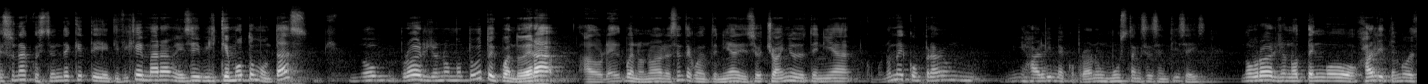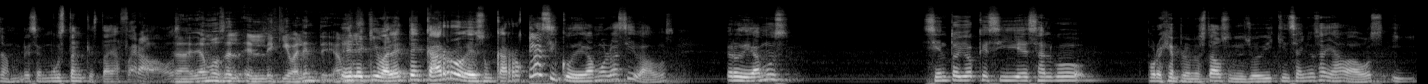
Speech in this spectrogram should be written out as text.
es una cuestión de que te identifica y Mara me dice, ¿y qué moto montás? No, brother, yo no monto moto. Y cuando era adolescente, bueno, no adolescente, cuando tenía 18 años, yo tenía, como no me compraron mi Harley, me compraron un Mustang 66. No, brother, yo no tengo Harley, tengo esa- ese Mustang que está allá afuera, vamos. Ah, digamos, el, el equivalente. digamos. El equivalente en carro es un carro clásico, digámoslo así, vamos. Pero digamos, siento yo que sí es algo, por ejemplo, en los Estados Unidos, yo viví 15 años allá, vamos, y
